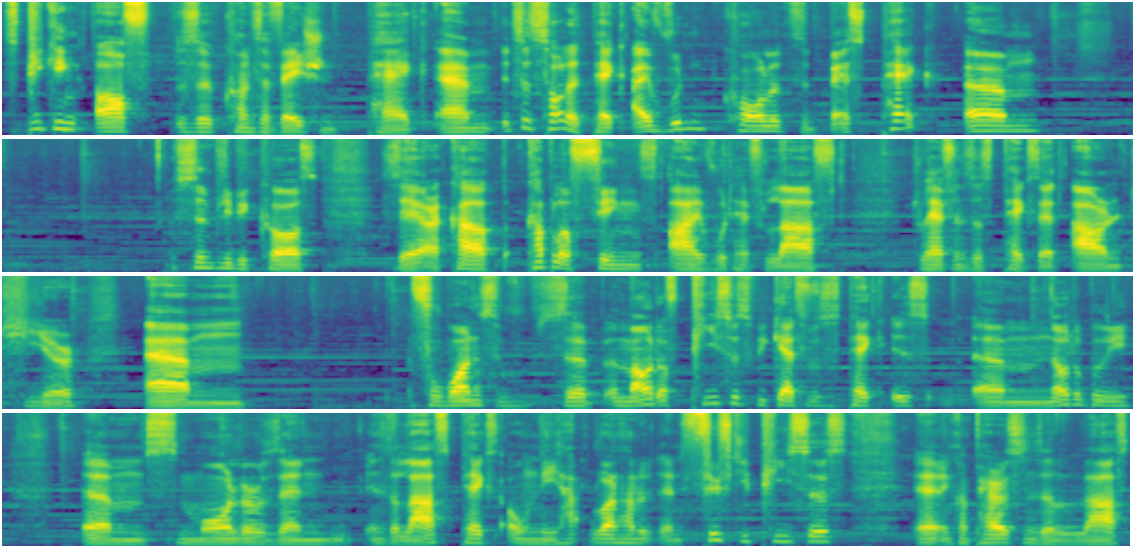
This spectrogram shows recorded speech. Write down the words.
speaking of the conservation pack, um, it's a solid pack. I wouldn't call it the best pack, um, simply because there are a couple of things I would have loved to have in this pack that aren't here. Um, for once, the amount of pieces we get with this pack is um, notably um, smaller than in the last packs, only 150 pieces. Uh, in comparison, to the last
